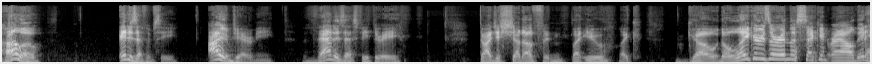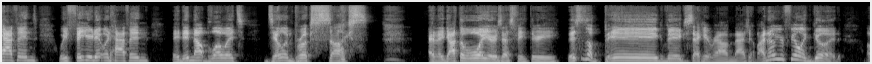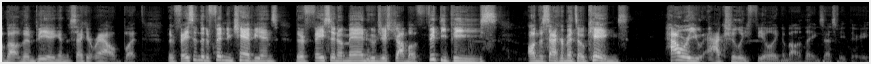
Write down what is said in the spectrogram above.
Hello. It is FMC. I am Jeremy. That is SP3. Do I just shut up and let you like go? The Lakers are in the second round. It happened. We figured it would happen. They did not blow it. Dillon Brooks sucks. And they got the Warriors SP3. This is a big, big second round matchup. I know you're feeling good about them being in the second round, but they're facing the defending champions. They're facing a man who just dropped a 50 piece on the Sacramento Kings. How are you actually feeling about things, SP3?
